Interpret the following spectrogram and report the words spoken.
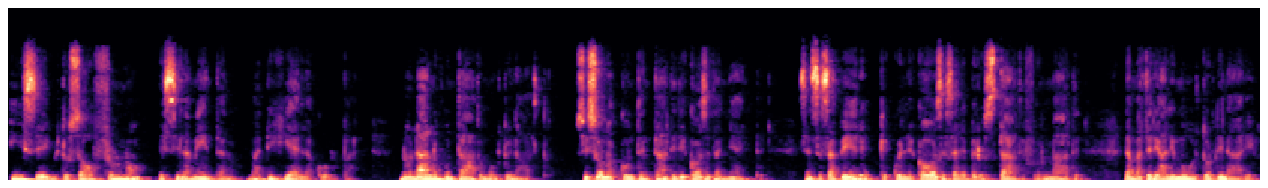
In seguito soffrono e si lamentano, ma di chi è la colpa? Non hanno puntato molto in alto, si sono accontentati di cose da niente, senza sapere che quelle cose sarebbero state formate da materiali molto ordinari.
